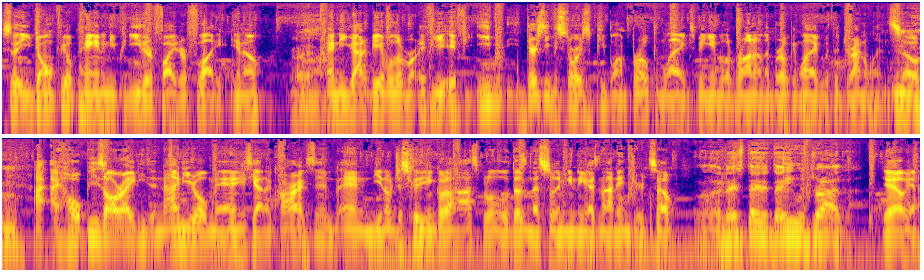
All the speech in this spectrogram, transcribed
so that you don't feel pain and you can either fight or flight. You know. Right. And you got to be able to run. If you, if you even, there's even stories of people on broken legs being able to run on the broken leg with adrenaline. So Mm-hmm. I, I hope he's all right. He's a 90 year old man. He just got in a car accident, and you know, just because he didn't go to the hospital doesn't necessarily mean the guy's not injured. So Well, and they stated that he was driving. yeah, oh yeah.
